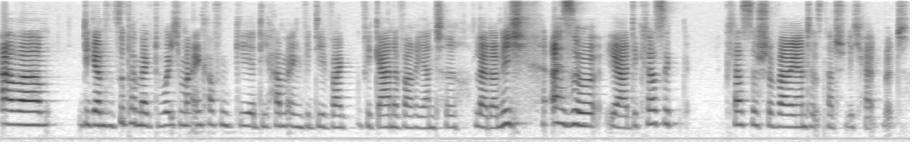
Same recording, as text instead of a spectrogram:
Aber die ganzen Supermärkte, wo ich immer einkaufen gehe, die haben irgendwie die vegane Variante leider nicht. Also ja, die Klassik klassische Variante ist natürlich halt mit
